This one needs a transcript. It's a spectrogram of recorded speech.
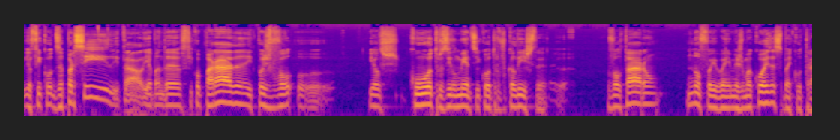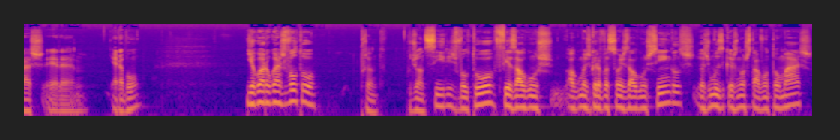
ele ficou desaparecido e tal, e a banda ficou parada, e depois uh, eles, com outros elementos e com outro vocalista, uh, voltaram. Não foi bem a mesma coisa, se bem que o traje era, era bom. E agora o gajo voltou. Portanto, o John Series, voltou, fez alguns, algumas gravações de alguns singles, as músicas não estavam tão más.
